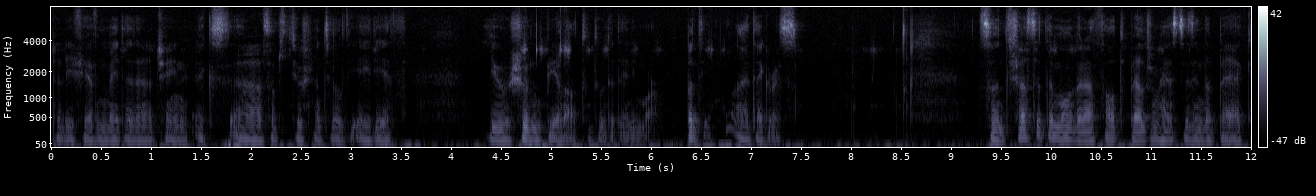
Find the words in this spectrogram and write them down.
That if you haven't made a chain ex, uh, substitution until the 80th, you shouldn't be allowed to do that anymore. But I digress. So just at the moment when I thought Belgium has this in the bag,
